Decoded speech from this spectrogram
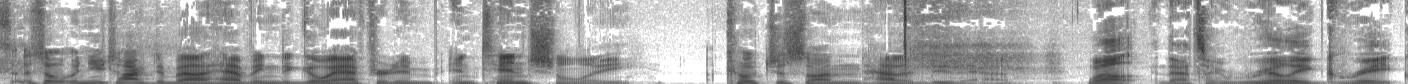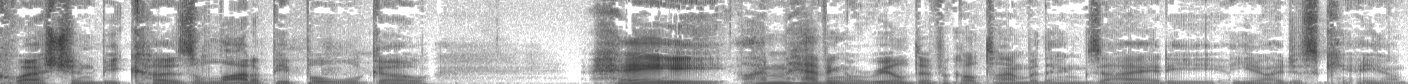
So, so when you talked about having to go after it in, intentionally, coach us on how to do that. Well, that's a really great question because a lot of people will go, "Hey, I'm having a real difficult time with anxiety. You know, I just can't, you know,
